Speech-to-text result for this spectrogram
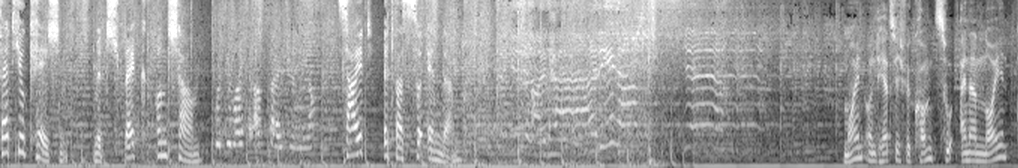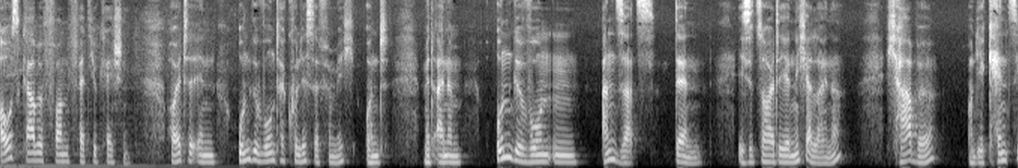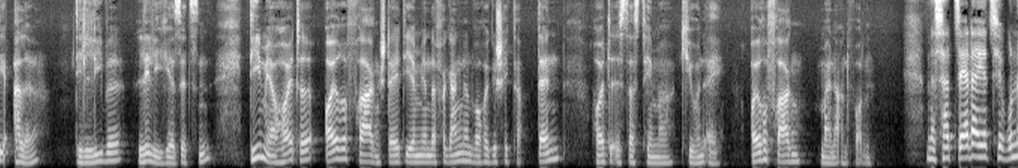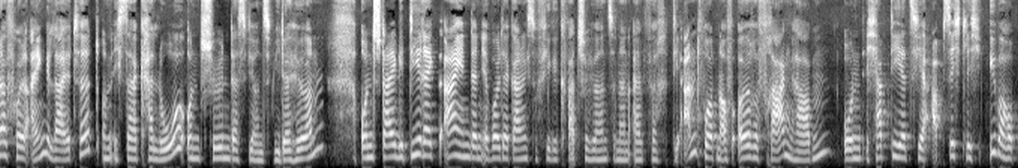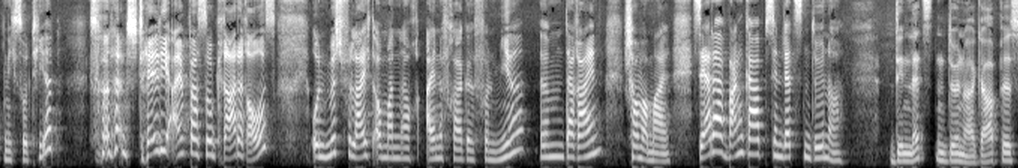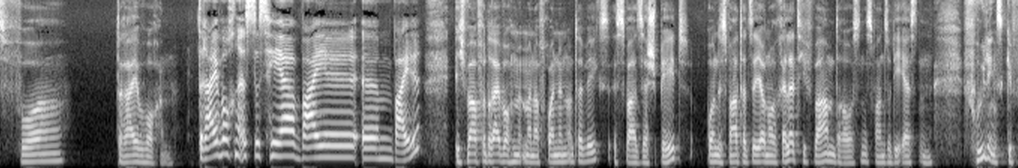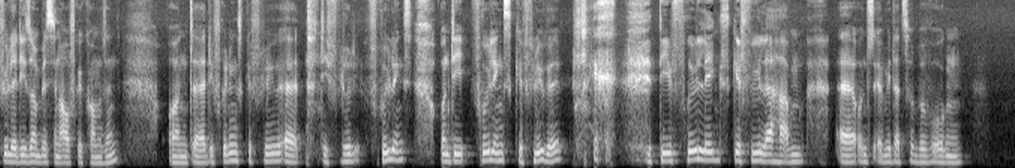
Feducation mit Speck und Charme. Zeit, etwas zu ändern. Moin und herzlich willkommen zu einer neuen Ausgabe von Feducation. Heute in ungewohnter Kulisse für mich und mit einem ungewohnten Ansatz, denn ich sitze heute hier nicht alleine. Ich habe, und ihr kennt sie alle, die liebe Lilly hier sitzen, die mir heute eure Fragen stellt, die ihr mir in der vergangenen Woche geschickt habt. Denn heute ist das Thema QA. Eure Fragen, meine Antworten. Und das hat Serda jetzt hier wundervoll eingeleitet und ich sage Hallo und schön, dass wir uns wieder hören und steige direkt ein, denn ihr wollt ja gar nicht so viel Gequatsche hören, sondern einfach die Antworten auf eure Fragen haben. Und ich habe die jetzt hier absichtlich überhaupt nicht sortiert, sondern stell die einfach so gerade raus und misch vielleicht auch mal noch eine Frage von mir ähm, da rein. Schauen wir mal. Serda, wann gab es den letzten Döner? Den letzten Döner gab es vor drei Wochen. Drei Wochen ist es her, weil, ähm, weil? Ich war vor drei Wochen mit meiner Freundin unterwegs. Es war sehr spät und es war tatsächlich auch noch relativ warm draußen. Es waren so die ersten Frühlingsgefühle, die so ein bisschen aufgekommen sind. Und äh, die Frühlingsgeflügel, äh, die Flü Frühlings und die Frühlingsgeflügel, die Frühlingsgefühle haben äh, uns irgendwie dazu bewogen,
